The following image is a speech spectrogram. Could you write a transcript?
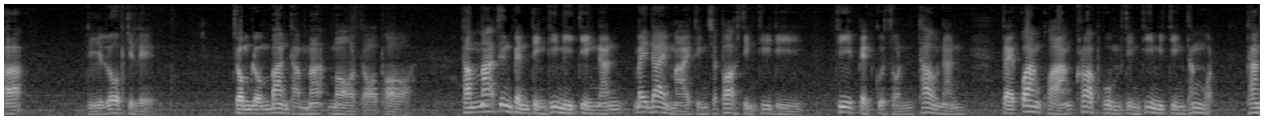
ภะหรือโลภกิเลส ชมรมบ้านธรรมะมต่อพอธรรมะซึ่งเป็นสิ่งที่มีจริงนั้นไม่ได้หมายถึงเฉพาะสิ่งที่ดี ที่เป็นกุศลเท่านั้น แต่กว้างขวางครอบคลุมสิ่งที่มีจริงทั้งหมด ทั้ง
